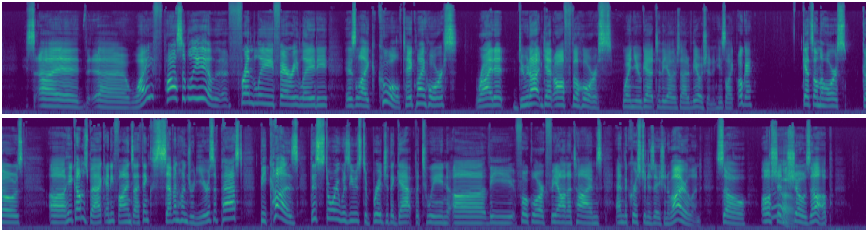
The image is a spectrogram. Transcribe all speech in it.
uh, uh, wife, possibly a friendly fairy lady, is like, "Cool, take my horse, ride it. Do not get off the horse when you get to the other side of the ocean." And he's like, "Okay." Gets on the horse, goes. Uh, he comes back and he finds I think 700 years have passed because this story was used to bridge the gap between uh, the folkloric Fianna times and the Christianization of Ireland. So Oisin Oh. shows up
